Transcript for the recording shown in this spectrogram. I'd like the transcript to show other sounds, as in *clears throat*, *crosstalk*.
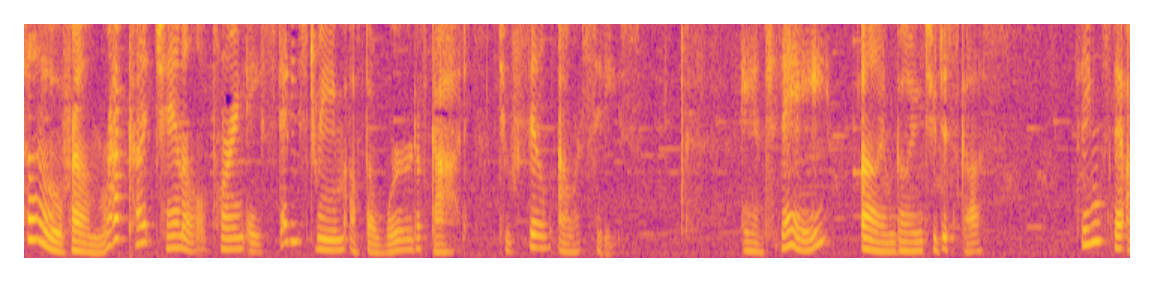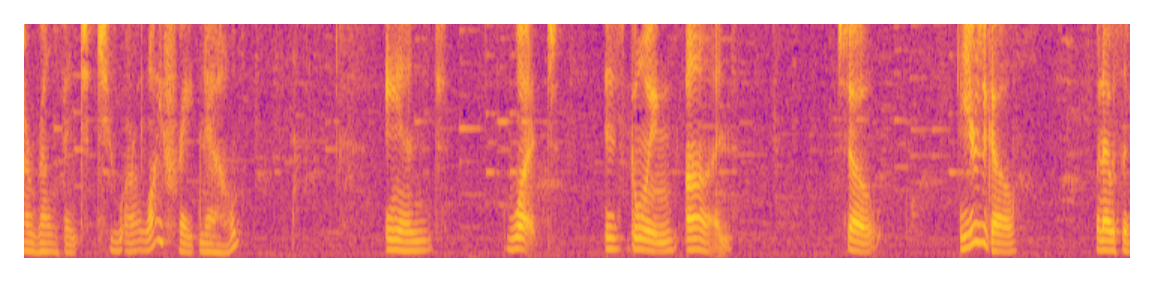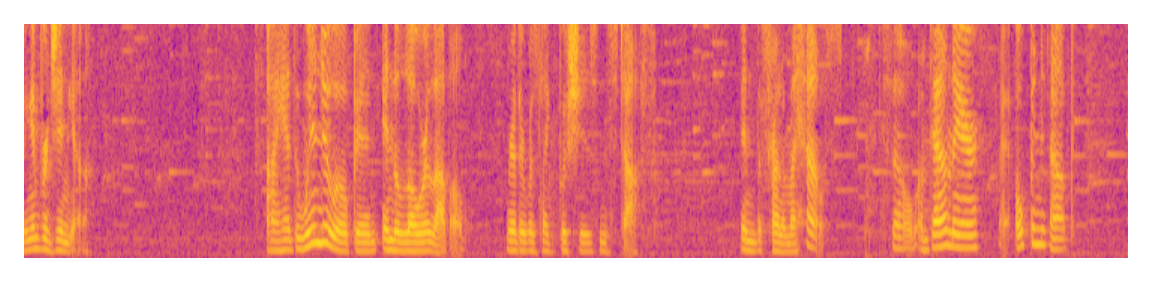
Hello from Rock Cut Channel, pouring a steady stream of the Word of God to fill our cities. And today I'm going to discuss things that are relevant to our life right now and what is going on. So, years ago, when I was living in Virginia, I had the window open in the lower level where there was like bushes and stuff in the front of my house. So I'm down there, I opened it up,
